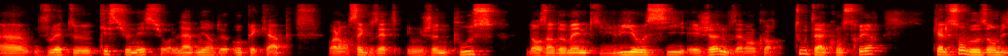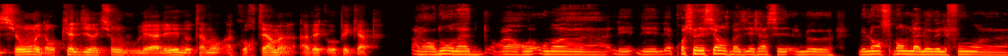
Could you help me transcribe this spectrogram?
Euh, je voulais te questionner sur l'avenir de OPCAP. Voilà, on sait que vous êtes une jeune pousse dans un domaine qui lui aussi est jeune. Vous avez encore tout à construire. Quelles sont vos ambitions et dans quelle direction vous voulez aller, notamment à court terme avec OPCAP alors nous, on a, alors on a les, prochaines séances, bah déjà c'est le, lancement de la levée de fonds euh,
